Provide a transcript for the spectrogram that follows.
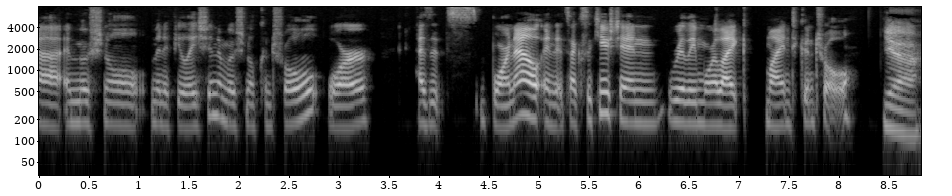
uh, emotional manipulation, emotional control, or as it's borne out in its execution, really more like mind control. Yeah.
